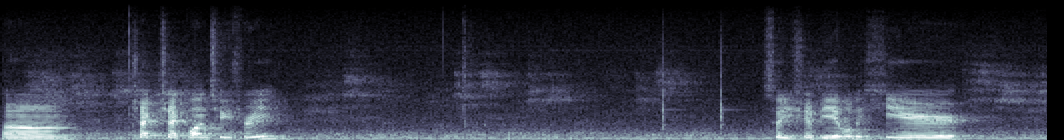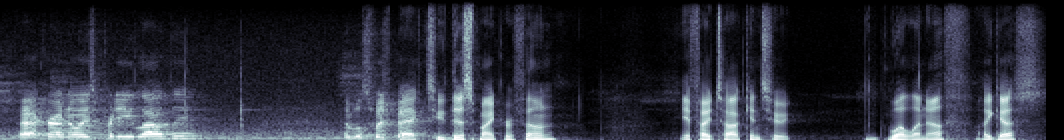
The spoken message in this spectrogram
Um, check, check, one, two, three. So you should be able to hear background noise pretty loudly. Then we'll switch back to this microphone. If I talk into it well enough, I guess.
